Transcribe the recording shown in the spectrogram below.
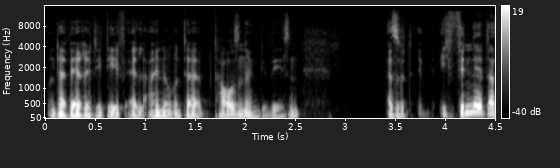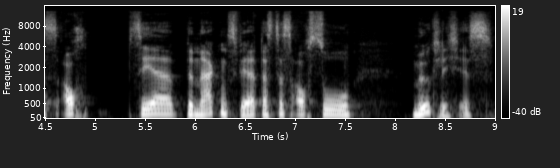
Und da wäre die DFL eine unter Tausenden gewesen. Also ich finde das auch sehr bemerkenswert, dass das auch so möglich ist.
